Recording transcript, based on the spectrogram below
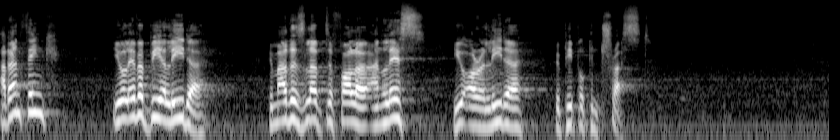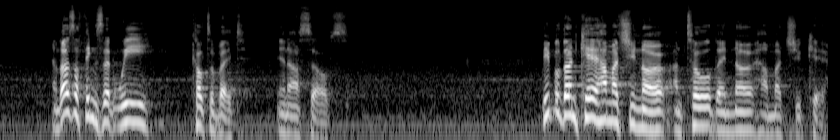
I don't think you'll ever be a leader whom others love to follow unless you are a leader who people can trust. And those are things that we cultivate in ourselves. People don't care how much you know until they know how much you care.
